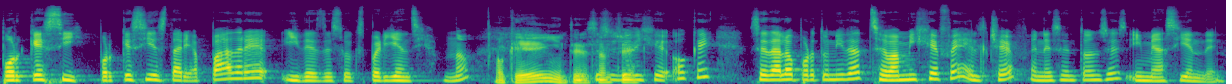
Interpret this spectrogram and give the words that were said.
por qué sí, por qué sí estaría padre y desde su experiencia, ¿no? Ok, interesante. Entonces yo dije, ok, se da la oportunidad, se va mi jefe, el chef en ese entonces, y me ascienden.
